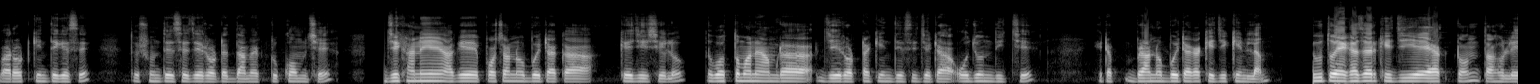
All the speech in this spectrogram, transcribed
বা রড কিনতে গেছে, তো শুনতেছে যে রডের দাম একটু কমছে। যেখানে আগে পঁচানব্বই টাকা কেজি ছিল। তো বর্তমানে আমরা যে রডটা কিনতেছি, যেটা ওজন দিচ্ছে, এটা বিরানব্বই টাকা কেজি কিনলাম। যেহেতু এক হাজার কেজি এক টন, তাহলে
